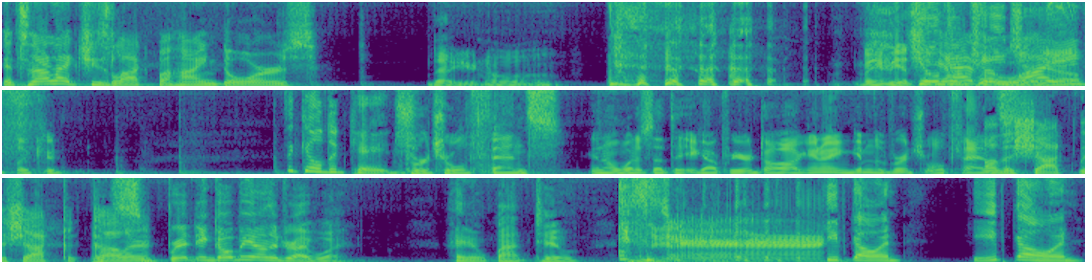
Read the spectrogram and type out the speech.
It's not like she's locked behind doors. that you know. of. Maybe it's a Gilded virtual, cages. yeah, like a It's a gilded cage. virtual fence. You know what is that that you got for your dog? You know, you can give him the virtual fence. Oh, the shock, the shock That's- collar. Britney, go beyond the driveway. I don't want to. Keep going. Keep going.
